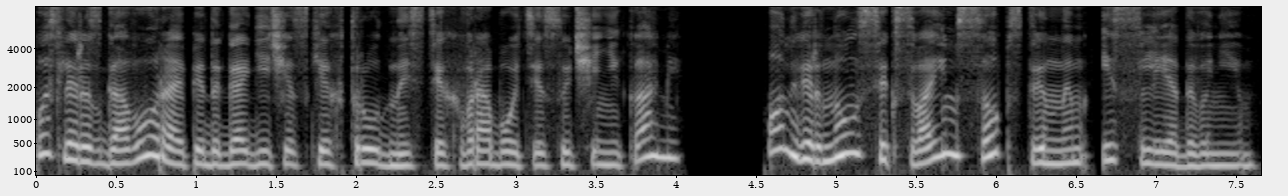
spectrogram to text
После разговора о педагогических трудностях в работе с учениками он вернулся к своим собственным исследованиям,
